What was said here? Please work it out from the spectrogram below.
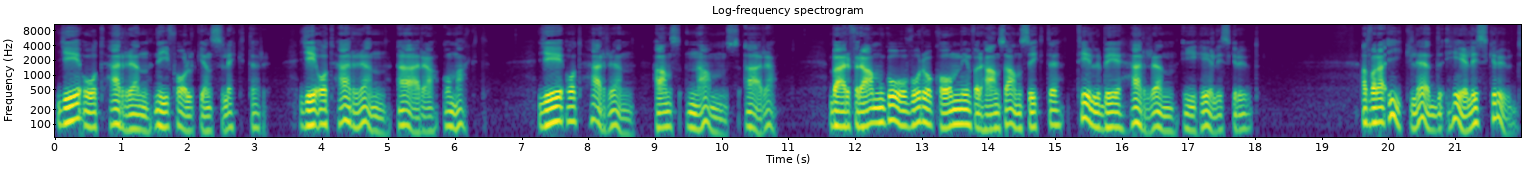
Ge åt Herren, ni folkens släkter, ge åt Herren ära och makt. Ge åt Herren hans namns ära. Bär fram gåvor och kom inför hans ansikte, tillbe Herren i helig skrud. Att vara iklädd helig skrud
